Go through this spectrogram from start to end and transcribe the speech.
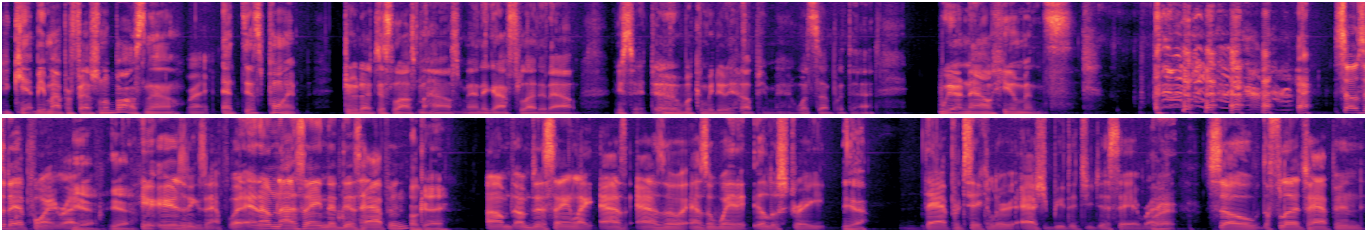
you, can't be my professional boss now. Right. At this point, dude, I just lost my house, man. They got flooded out. You said, dude, what can we do to help you, man? What's up with that? We are now humans. So to that point, right? Yeah, yeah. Here, here's an example, and I'm not saying that this happened. Okay. I'm, I'm just saying like as as a as a way to illustrate Yeah. that particular attribute that you just said, right? Right. So the floods happened,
